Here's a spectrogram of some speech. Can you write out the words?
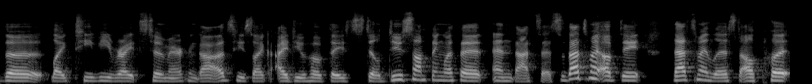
the like TV rights to American Gods. He's like, I do hope they still do something with it. And that's it. So that's my update. That's my list. I'll put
